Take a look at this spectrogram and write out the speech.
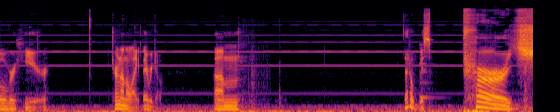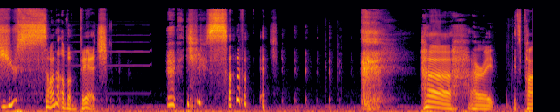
over here. Turn on the light. There we go. Um, is that a whisper? You son of a bitch! you son of a bitch! All right, it's possible.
